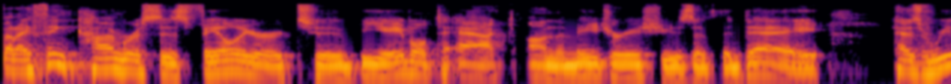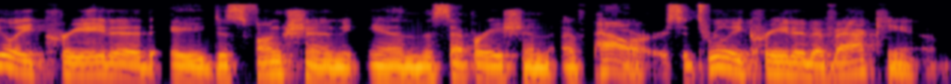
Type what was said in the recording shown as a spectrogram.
But I think Congress's failure to be able to act on the major issues of the day has really created a dysfunction in the separation of powers. It's really created a vacuum.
